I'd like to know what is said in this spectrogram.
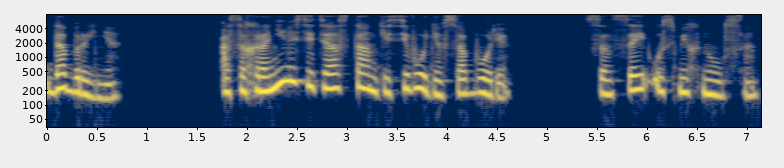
Добрыня. А сохранились эти останки сегодня в соборе? Сенсей усмехнулся.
